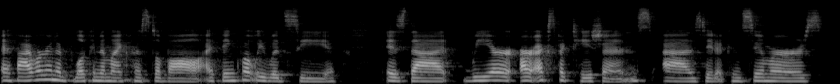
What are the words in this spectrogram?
if I were going to look into my crystal ball, I think what we would see is that we are our expectations as data consumers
